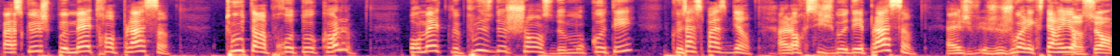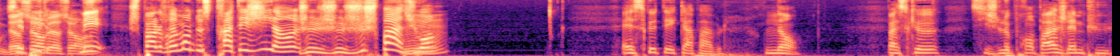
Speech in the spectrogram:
Parce que je peux mettre en place tout un protocole pour mettre le plus de chances de mon côté que ça se passe bien. Alors que si je me déplace, euh, je, joue à l'extérieur. Bien sûr, bien sûr, plus- bien sûr. Mais je parle vraiment de stratégie, hein. je, je juge pas, tu vois. Mhm. Est-ce que tu es capable? Non. Parce que si je le prends pas, je l'aime plus.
